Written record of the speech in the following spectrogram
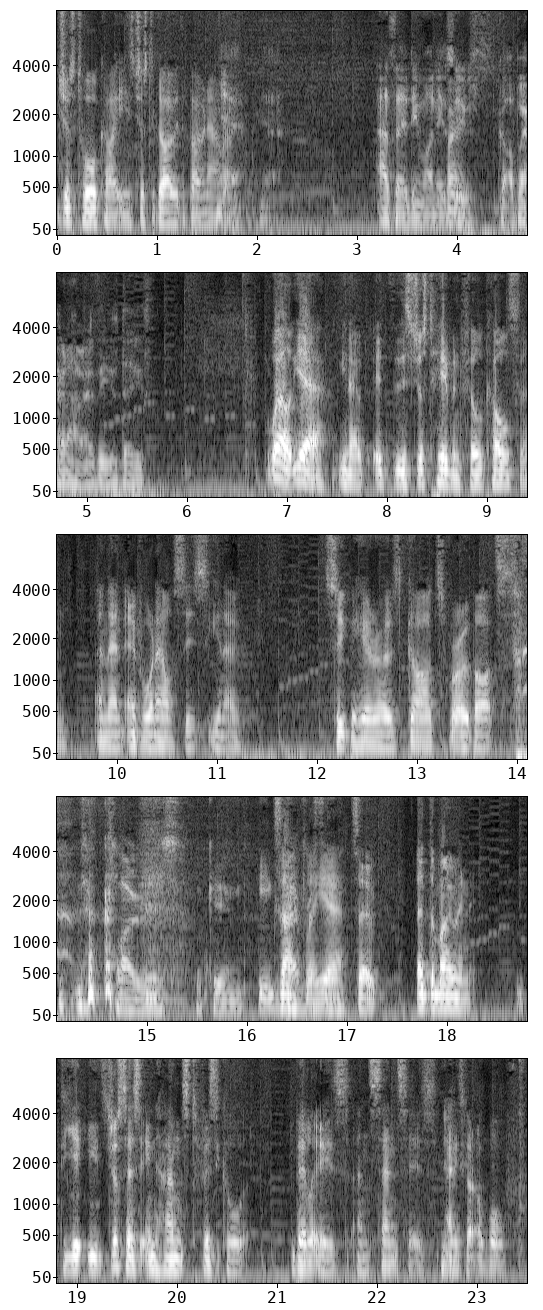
just Hawkeye. He's just a guy with a bow and arrow. Yeah, yeah. As anyone is who's got a bow and arrow these days. Well, yeah. You know, it, it's just him and Phil Coulson, and then everyone else is you know superheroes, gods, robots. Clones, fucking. Exactly, Everything. yeah. So at the moment, the, it just says enhanced physical abilities and senses, Yeah. and he's got a wolf.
